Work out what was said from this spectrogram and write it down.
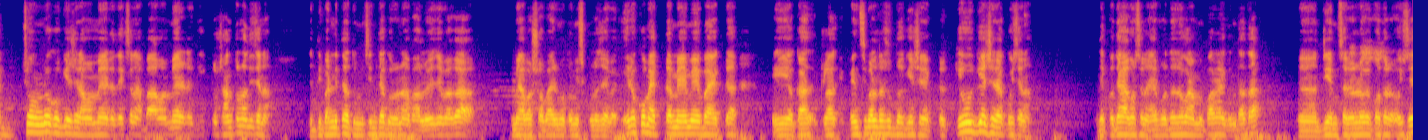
একজন লোকও গিয়েছে আমার মেয়েটা দেখছে না বা আমার মেয়েটা একটু সান্ত্বনা দিছে না। দীপান্বিতা তুমি চিন্তা করো না ভালো হয়ে যাবে গা। তুমি আবার সবাইয়ের মতো স্কুলে যাবে। এরকম একটা মেয়ে মেয়ে বা একটা এই ক্লাস প্রিন্সিপালটা শুধু গিয়েছে একটা কেউ গিয়েছে কইছে না। দেখো দেখা করছে না। এরপর তো যখন আমার পাড়ার একজন দাদা ডিএম স্যারের লোকের কথা হয়েছে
